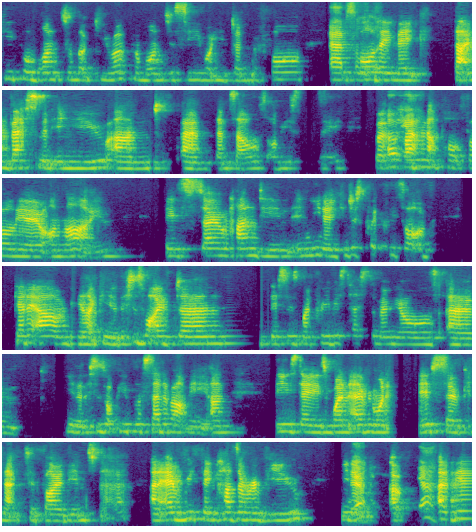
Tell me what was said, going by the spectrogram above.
people want to look you up and want to see what you've done before Absolutely. before they make that investment in you and um, themselves obviously but oh, yeah. having that portfolio online is so handy and, and you know you can just quickly sort of get it out and be like you know this is what i've done this is my previous testimonials um you know this is what people have said about me and these days when everyone is so connected via the internet and everything has a review you know yeah. At, yeah. at the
